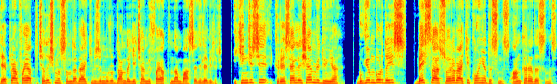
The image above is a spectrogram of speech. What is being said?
deprem fay hattı çalışmasında belki bizim buradan da geçen bir fay hattından bahsedilebilir. İkincisi küreselleşen bir dünya. Bugün buradayız. 5 saat sonra belki Konya'dasınız, Ankara'dasınız.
